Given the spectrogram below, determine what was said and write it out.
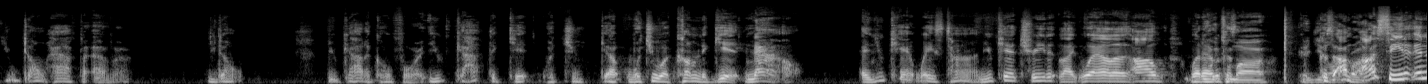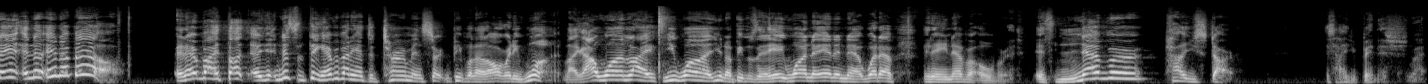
you don't have forever. You don't. you gotta go for it. You got to get what you got, what you are come to get now. And you can't waste time. You can't treat it like, well, uh, I'll, whatever. Tomorrow. Because I seen it in the, in the NFL. And everybody thought, and this is the thing, everybody had determined certain people that already won. Like, I won life, he won. You know, people say, hey, won the internet, whatever. It ain't never over it. It's never how you start. It's how you finish. Right.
